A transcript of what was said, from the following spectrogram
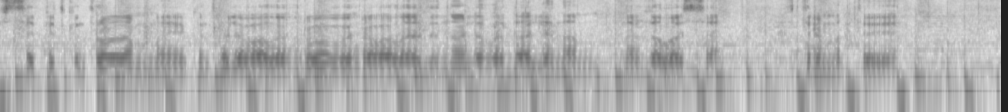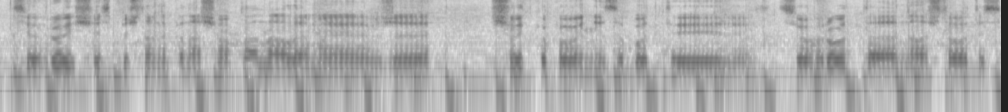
все під контролем. Ми контролювали гру, вигравали 1-0, але далі нам не вдалося втримати цю гру і щось пішло не по нашому плану, але ми вже швидко повинні забути цю гру та налаштовуватися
